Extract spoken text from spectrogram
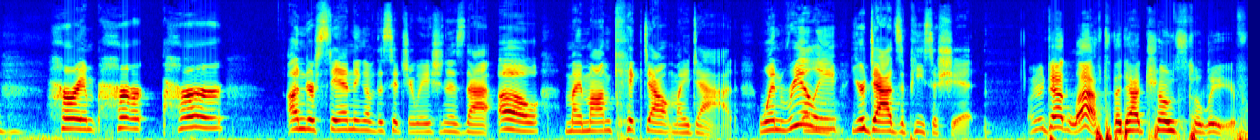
Mm-hmm. her her her understanding of the situation is that oh my mom kicked out my dad when really Mm-hmm. your dad's a piece of shit. Your dad left. The dad chose to leave,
